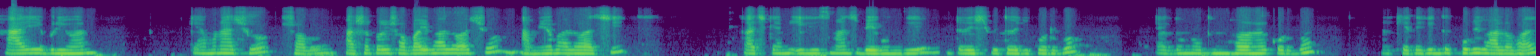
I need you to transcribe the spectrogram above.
হাই এভরিওয়ান কেমন আছো সব আশা করি সবাই ভালো আছো, আমিও ভালো আছি। আজকে আমি ইলিশ মাছ, বেগুন দিয়ে একটা রেসিপি তৈরি করব। একদম নতুন ধরনের করব। আর খেতে কিন্তু খুবই ভালো হয়।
